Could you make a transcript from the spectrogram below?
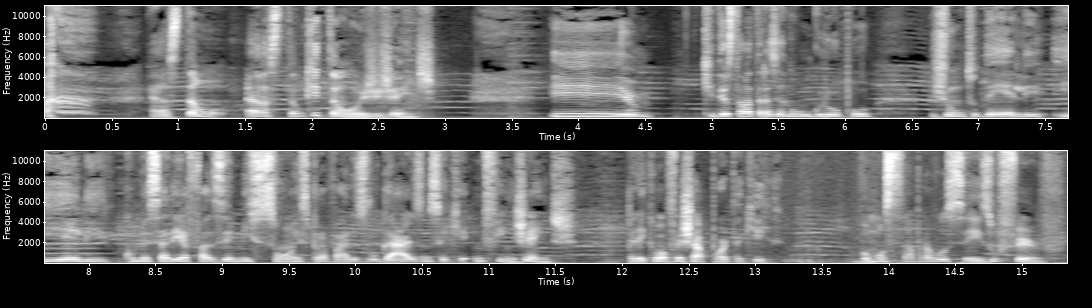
elas estão elas tão que estão hoje, gente. E que Deus estava trazendo um grupo junto dele e ele começaria a fazer missões para vários lugares, não sei o que. Enfim, gente, peraí que eu vou fechar a porta aqui. Vou mostrar para vocês o fervo.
